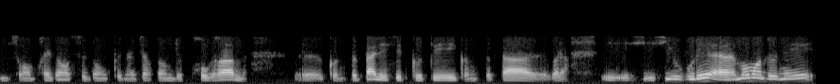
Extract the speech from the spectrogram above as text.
ils sont en présence donc d'un certain nombre de programmes euh, qu'on ne peut pas laisser de côté, qu'on ne peut pas, euh, voilà. Et, si vous voulez, à un moment donné,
